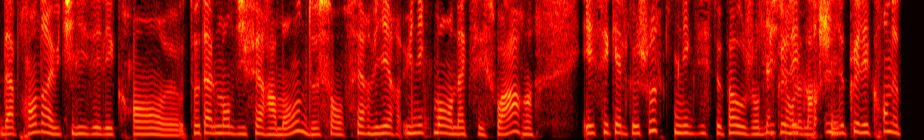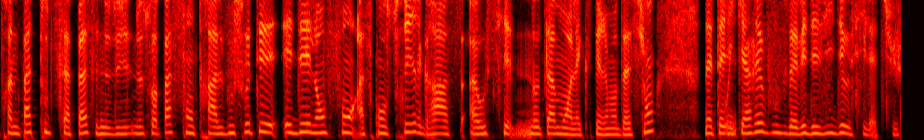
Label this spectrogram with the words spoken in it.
d'apprendre à utiliser l'écran euh, totalement différemment, de s'en servir uniquement en accessoire. Et c'est quelque chose qui n'existe pas aujourd'hui sur le marché. Que l'écran ne prenne pas toute sa place et ne, ne soit pas central. Vous souhaitez aider l'enfant à se construire grâce à aussi, notamment à l'expérimentation. Nathalie Carré, vous, vous avez des idées aussi là-dessus.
